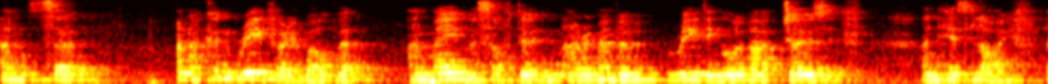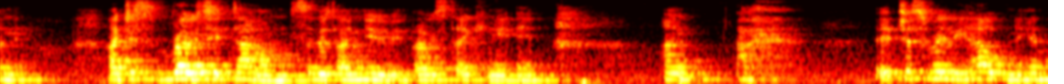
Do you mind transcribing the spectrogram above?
And so, and I couldn't read very well, but I made myself do it, and I remember reading all about Joseph and his life, and I just wrote it down so that I knew I was taking it in. And I, it just really helped me, and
